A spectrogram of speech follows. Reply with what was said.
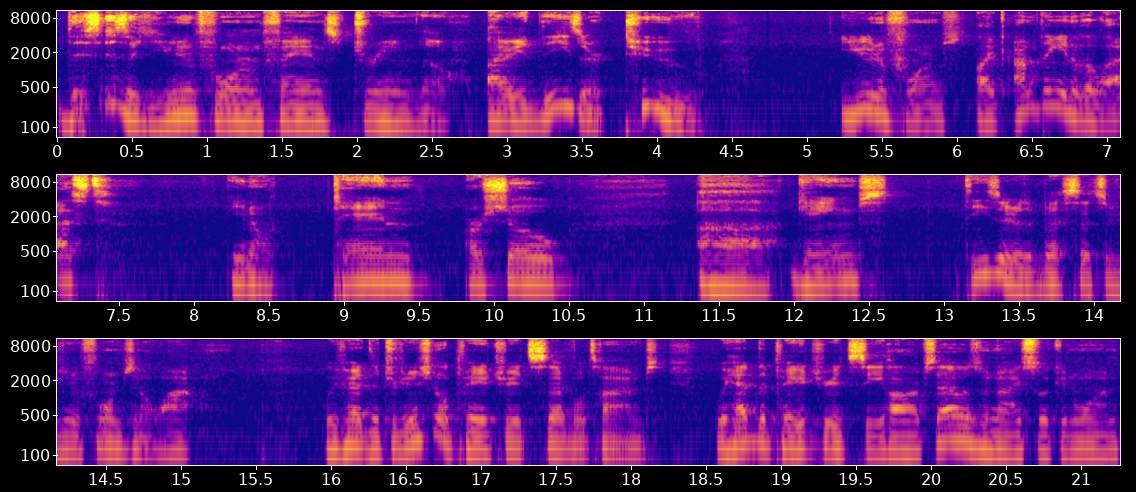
this is a uniform fan's dream, though. I mean, these are two uniforms. Like I'm thinking of the last, you know, ten or so uh, games these are the best sets of uniforms in a while. We've had the traditional Patriots several times. We had the Patriots Seahawks. That was a nice looking one.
